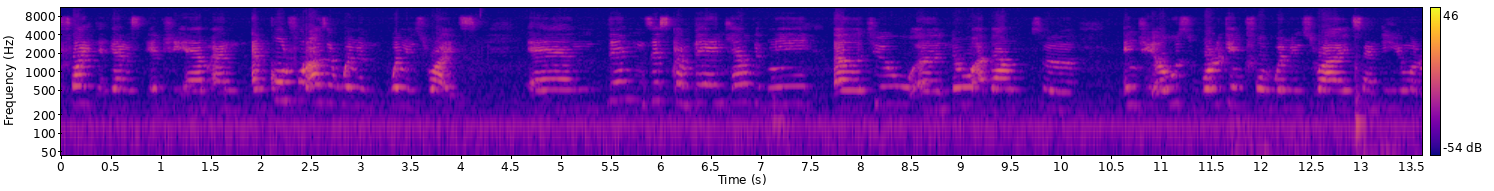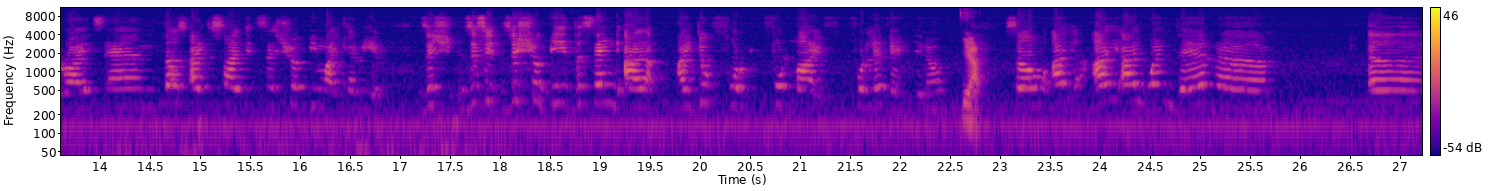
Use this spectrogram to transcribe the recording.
fight against FGM and, and call for other women rights. And then this campaign helped me uh, to know about NGOs working for women's rights and human rights, and thus I decided this should be my career. This this is, this should be the thing I I do for for life, for living, you know. Yeah. So I I, I went there. Uh, uh,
